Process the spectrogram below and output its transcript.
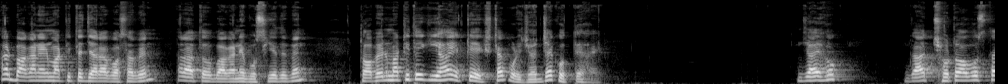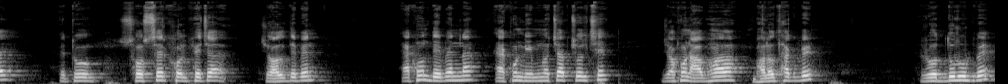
আর বাগানের মাটিতে যারা বসাবেন, তারা তো বাগানে বসিয়ে দেবেন। টবের মাটিতে কী হয়, একটু এক্সট্রা পরিচর্যা করতে হয়। যাই হোক, গাছ ছোট অবস্থায়, একটু শস্যের খোল ফেঁচা জল দেবেন। এখন দেবেন না, এখন নিম্নচাপ চলছে। যখন আবহাওয়া ভালো থাকবে রোদ্দুর উঠবে,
